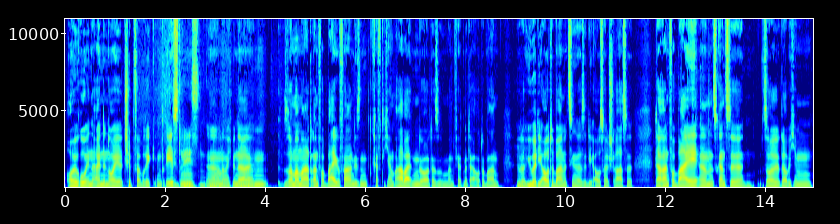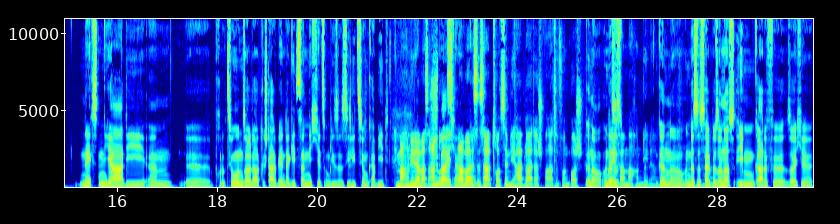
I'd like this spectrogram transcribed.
Euro in eine neue Chipfabrik in Dresden. In Dresden genau. genau. Ich bin da ja. im Sommer mal dran vorbeigefahren. Die sind kräftig am Arbeiten dort. Also man fährt mit der Autobahn mhm. oder über die Autobahn beziehungsweise die Ausfallstraße daran vorbei. Ähm, das Ganze soll, glaube ich, im nächsten Jahr die ähm, äh, Produktion soll dort gestartet werden. Da geht es dann nicht jetzt um diese Siliziumkarbid. Die machen wieder was anderes, Speicher. aber es ist halt trotzdem die Halbleitersparte von Bosch. Genau. Und Wafer das ist, machen die da. Genau. Mhm. Und das ist halt ja. besonders eben gerade für solche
